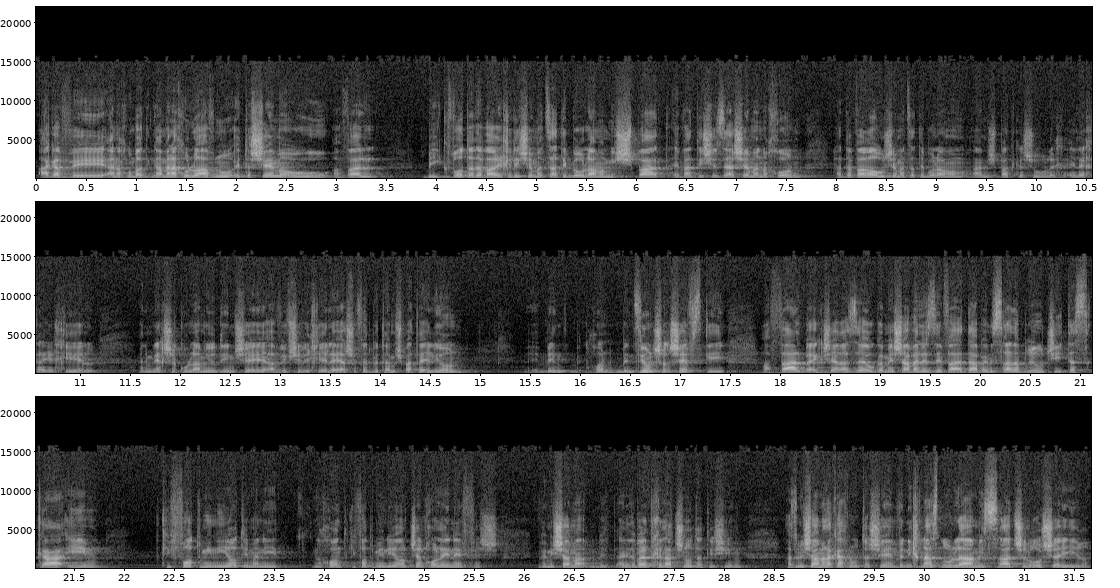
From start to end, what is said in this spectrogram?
אגב אנחנו גם אנחנו לא אהבנו את השם ההוא אבל בעקבות הדבר היחידי שמצאתי בעולם המשפט הבנתי שזה השם הנכון. הדבר ההוא שמצאתי בעולם המשפט קשור אליך יחיאל. אני מניח שכולם יודעים שאביו של יחיאל היה שופט בית המשפט העליון נכון? בן ציון שרשבסקי. אבל בהקשר הזה הוא גם ישב על איזה ועדה במשרד הבריאות שהתעסקה עם תקיפות מיניות אם אני נכון? תקיפות מיניות של חולי נפש. ומשם אני מדבר על תחילת שנות התשעים. אז משם לקחנו את השם ונכנסנו למשרד של ראש העיר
